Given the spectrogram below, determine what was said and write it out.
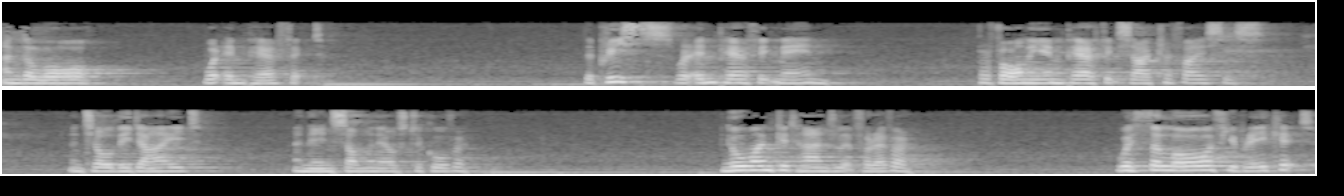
and the law were imperfect. The priests were imperfect men, performing imperfect sacrifices until they died and then someone else took over. No one could handle it forever. With the law, if you break it,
